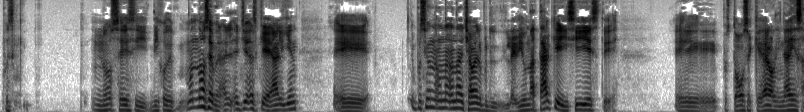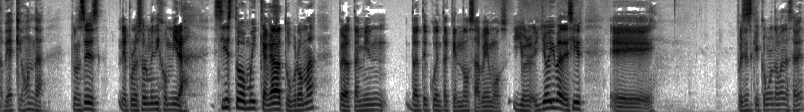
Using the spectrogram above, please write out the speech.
pues no sé si dijo de no sé es que alguien eh, pues sí, una, una, chava le, dio un ataque y sí, este, eh, pues todos se quedaron y nadie sabía qué onda. Entonces, el profesor me dijo, mira, sí estuvo muy cagada tu broma, pero también date cuenta que no sabemos. Y yo, yo iba a decir, eh, pues es que cómo no van a saber.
